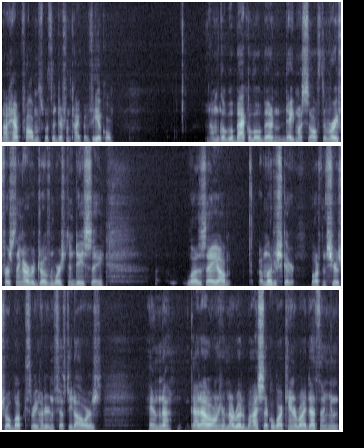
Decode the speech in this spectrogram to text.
not have problems with a different type of vehicle. I'm going to go back a little bit and date myself. The very first thing I ever drove in Washington, D.C. was a, um, a motor scooter. Bought from Sears Roebuck, $350. And uh, got out on it. I, I rode a bicycle. Why can't I ride that thing?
